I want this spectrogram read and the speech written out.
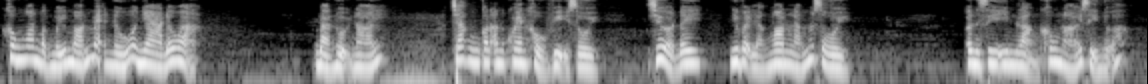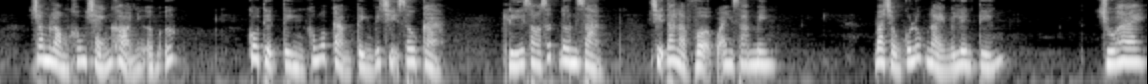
Không ngon bằng mấy món mẹ nấu ở nhà đâu ạ. Bà nội nói, Chắc con ăn quen khẩu vị rồi Chứ ở đây, như vậy là ngon lắm rồi. Ân Di im lặng không nói gì nữa. Trong lòng không tránh khỏi những ấm ức. Cô thiệt tình không có cảm tình với chị dâu cả. Lý do rất đơn giản. Chị ta là vợ của anh Gia Minh. Ba chồng cô lúc này mới lên tiếng. Chú hai,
